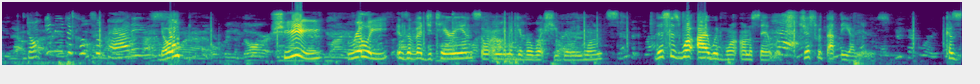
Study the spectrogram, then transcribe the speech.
is it out? Don't you need to cook some patties? Nope. Wanna open the door and She that's my, uh, really is a vegetarian, so I'm gonna give her what she really wants. This is what I would want on a sandwich, just without the onions. Cause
